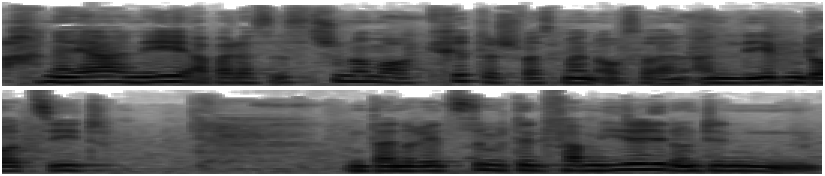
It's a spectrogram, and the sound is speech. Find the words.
Ach naja, nee, aber das ist schon nochmal auch kritisch, was man auch so an, an Leben dort sieht. Und dann redest du mit den Familien und den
